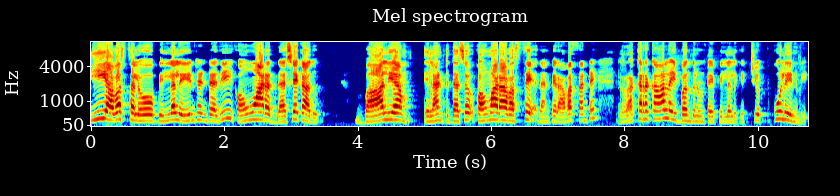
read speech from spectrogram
ఈ అవస్థలో పిల్లలు ఏంటంటే అది కౌమార దశ కాదు. బాల్యం ఎలాంటి దశ? కౌమారావస్థే. దాని పేరు అవస్థ అంటే రకరకాల ఇబ్బందులు ఉంటాయి పిల్లలకి. చెప్పుకోలేనివి.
